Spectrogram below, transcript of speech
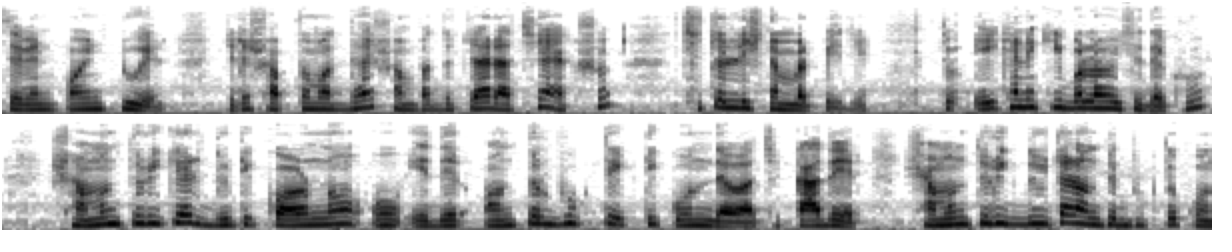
সেভেন পয়েন্ট টু এর, যেটা সপ্তম অধ্যায়, সম্পাদ্য চার আছে একশো ছেচল্লিশ নম্বর পেজে তো এইখানে কি বলা হয়েছে দেখো? সামন্তরিকের দুটি কর্ণ ও এদের অন্তর্ভুক্ত একটি কোণ দেওয়া আছে। কাদের? সামন্তরিক দুইটার অন্তর্ভুক্ত কোণ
